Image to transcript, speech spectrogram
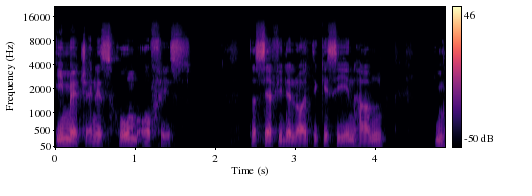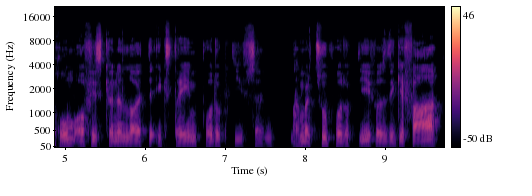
Image eines Homeoffice dass sehr viele Leute gesehen haben, im Homeoffice können Leute extrem produktiv sein. Manchmal zu produktiv. Also die Gefahr,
